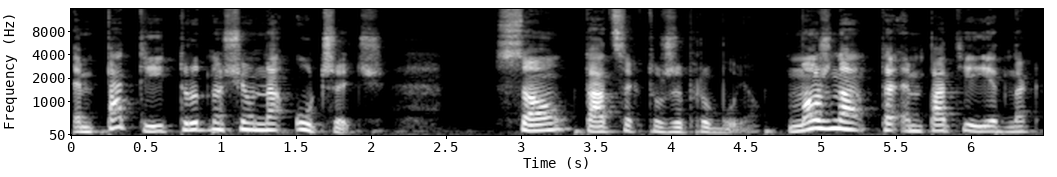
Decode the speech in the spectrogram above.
Empatii trudno się nauczyć są tacy, którzy próbują. Można tę empatię jednak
